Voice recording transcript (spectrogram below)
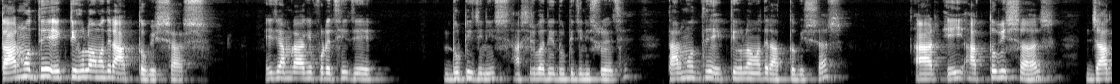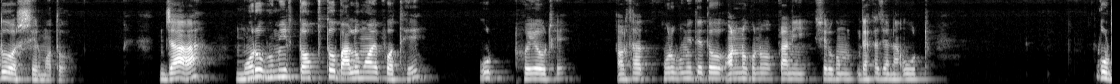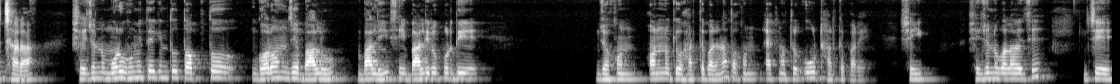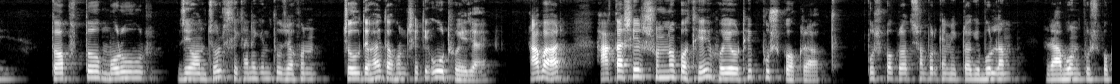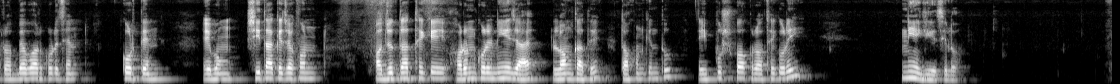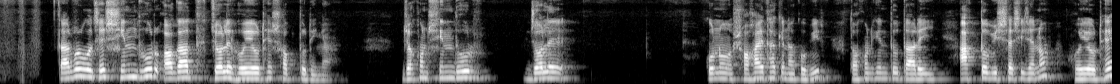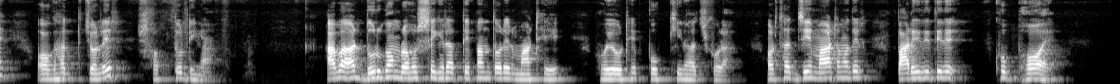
তার মধ্যে একটি হলো আমাদের আত্মবিশ্বাস। এই যে আমরা আগে পড়েছি যে দুটি জিনিস, আশীর্বাদী দুটি জিনিস রয়েছে, তার মধ্যে একটি হলো আমাদের আত্মবিশ্বাস। আর এই আত্মবিশ্বাস জাদু অশ্বের মতো, যা মরুভূমির তপ্ত বালুময় পথে উট হয়ে ওঠে। অর্থাৎ মরুভূমিতে তো অন্য কোনো প্রাণী সেরকম দেখা যায় না, উট উট ছাড়া। সেই জন্য মরুভূমিতে কিন্তু তপ্ত গরম যে বালু, বালি, সেই বালির ওপর দিয়ে যখন অন্য কেউ হাঁটতে পারে না, তখন একমাত্র উট হাঁটতে পারে। সেই সেই জন্য বলা হয়েছে যে তপ্ত মরুর যে অঞ্চল, সেখানে কিন্তু যখন চলতে হয়, তখন সেটি উট হয়ে যায়। আবার আকাশের শূন্য পথে হয়ে ওঠে পুষ্পক রথ পুষ্পক রথ সম্পর্কে আমি একটু আগে বললাম, রাবণ পুষ্পক রথ ব্যবহার করেছেন, করতেন এবং সীতাকে যখন অযোধ্যার থেকে হরণ করে নিয়ে যায় লঙ্কাতে, তখন কিন্তু এই পুষ্পক রথে করেই নিয়ে গিয়েছিল। তারপর বলছে, সিন্ধুর অগাধ জলে হয়ে ওঠে সপ্তডিঙা যখন সিন্ধুর জলে কোনো সহায় থাকে না কবির, তখন কিন্তু তার এই আত্মবিশ্বাসী যেন হয়ে ওঠে অগাধ জলের সপ্তডিঙা আবার দুর্গম রহস্যে ঘেরা তেপান্তরের মাঠে হয়ে ওঠে পক্ষীরাজ ঘোড়া। অর্থাৎ যে মাঠ আমাদের পাড়ি দিতে খুব ভয়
